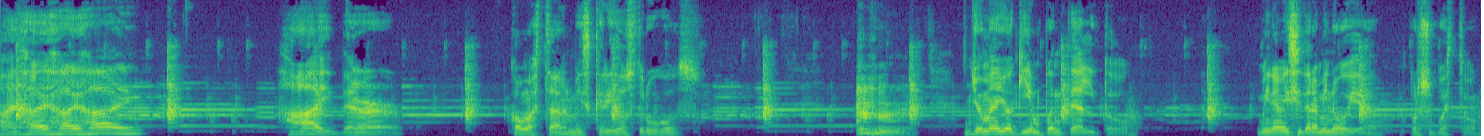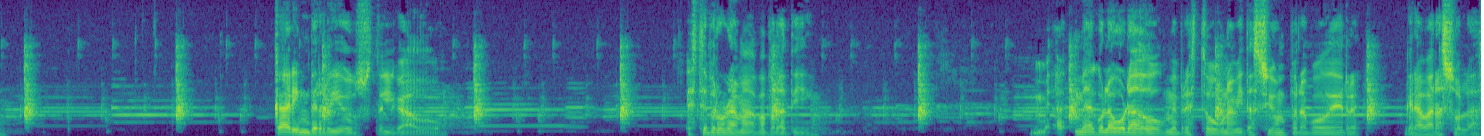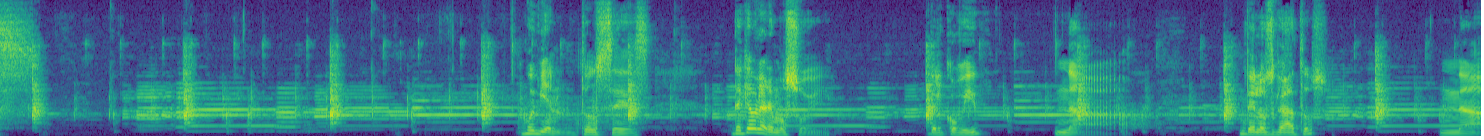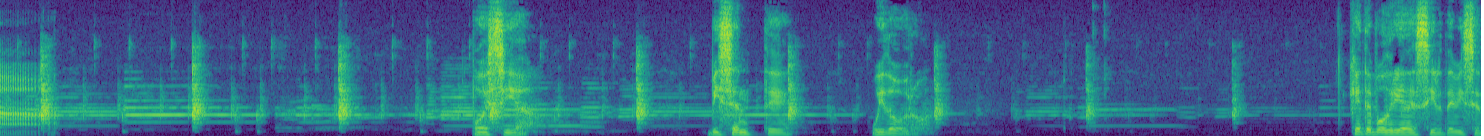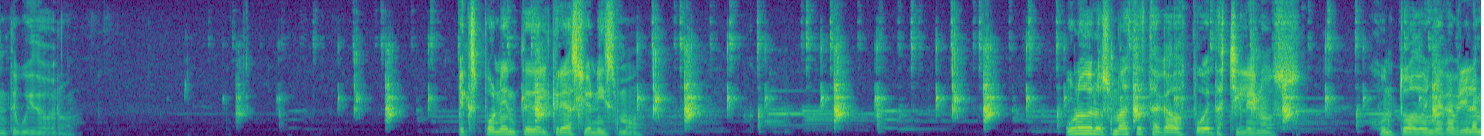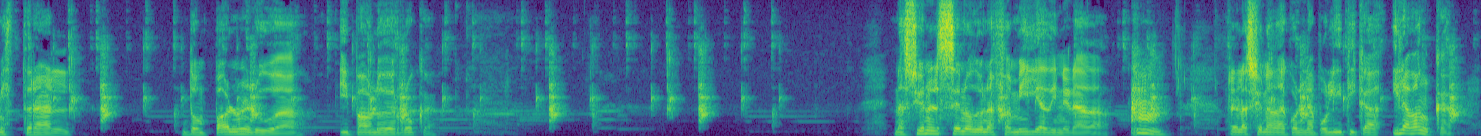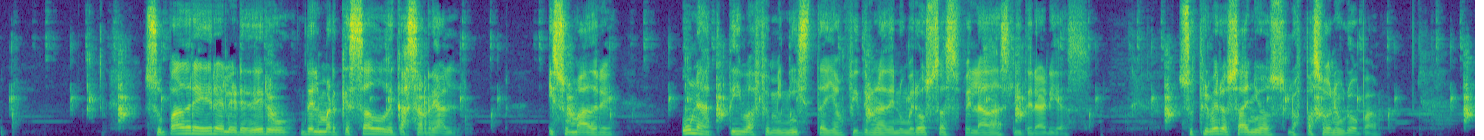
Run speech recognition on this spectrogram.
Hi, hi, hi, hi. Hi there. ¿Cómo están mis queridos drugos? Yo me hallo aquí en Puente Alto. Vine a visitar a mi novia, por supuesto. Karin Berríos Delgado. Este programa va para ti. Me ha, me ha colaborado, me prestó una habitación para poder grabar a solas. Muy bien, entonces, ¿de qué hablaremos hoy? ¿Del COVID? Nah. ¿De los gatos? Nah. Poesía. Vicente Huidobro. ¿Qué te podría decir de Vicente Huidobro? Exponente del creacionismo. Uno de los más destacados poetas chilenos, junto a doña Gabriela Mistral, don Pablo Neruda y Pablo de Roca. Nació en el seno de una familia adinerada, relacionada con la política y la banca. Su padre era el heredero del marquesado de Casa Real y su madre, una activa feminista y anfitriona de numerosas veladas literarias. Sus primeros años los pasó en Europa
